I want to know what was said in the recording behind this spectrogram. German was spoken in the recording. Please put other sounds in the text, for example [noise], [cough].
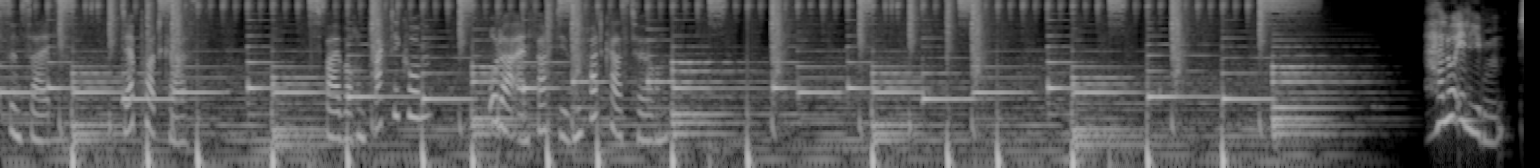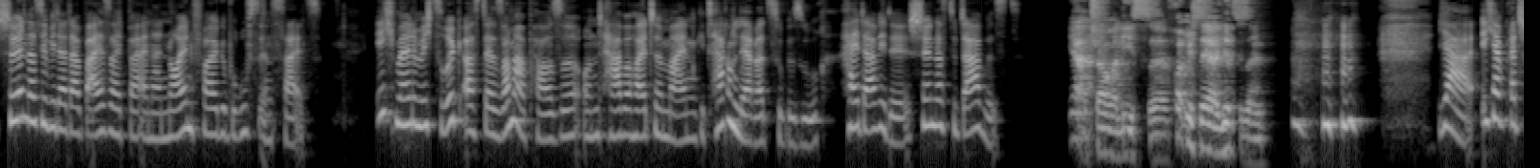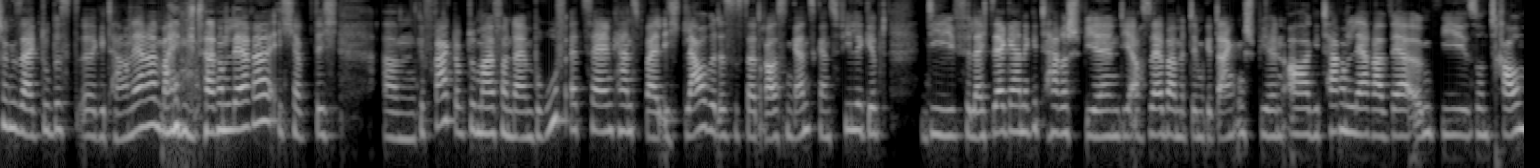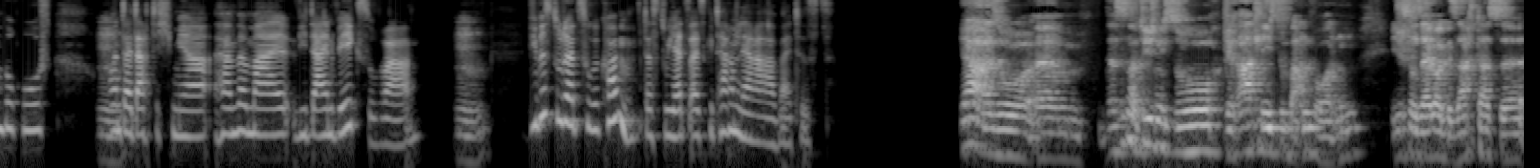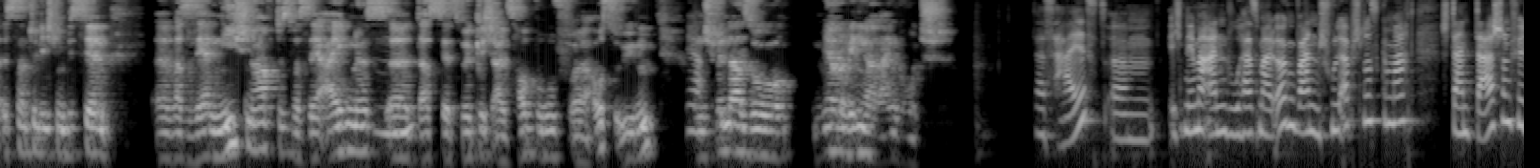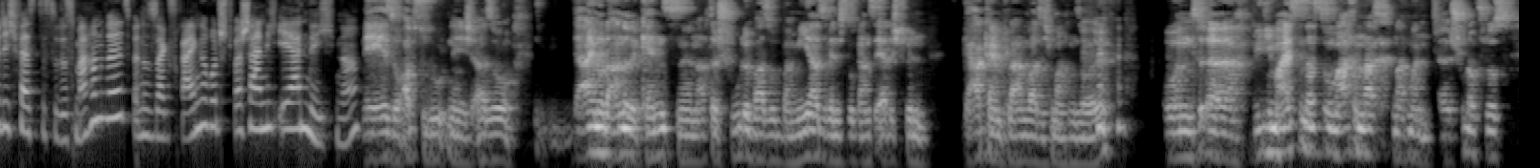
Berufsinsights, der Podcast. Zwei Wochen Praktikum oder einfach diesen Podcast hören. Hallo ihr Lieben, schön, dass ihr wieder dabei seid bei einer neuen Folge Berufsinsights. Ich melde mich zurück aus der Sommerpause und habe heute meinen Gitarrenlehrer zu Besuch. Hi Davide, schön, dass du da bist. Ja, ciao Alice, äh, freut mich sehr, hier zu sein. [laughs] Ja, ich habe gerade schon gesagt, du bist äh, Gitarrenlehrer, [laughs] mein Gitarrenlehrer. Ich habe dich ähm, gefragt, ob du mal von deinem Beruf erzählen kannst, weil ich glaube, dass es da draußen ganz, ganz viele gibt, die vielleicht sehr gerne Gitarre spielen, die auch selber mit dem Gedanken spielen, oh, Gitarrenlehrer wäre irgendwie so ein Traumberuf. Mhm. Und da dachte ich mir, hören wir mal, wie dein Weg so war. Mhm. Wie bist du dazu gekommen, dass du jetzt als Gitarrenlehrer arbeitest? Ja, also ähm, das ist natürlich nicht so geradlinig zu beantworten. Wie du schon selber gesagt hast, äh, ist natürlich ein bisschen äh, was sehr nischenhaftes, was sehr eigenes, mhm. äh, das jetzt wirklich als Hauptberuf äh, auszuüben. Ja. Und ich bin da so mehr oder weniger reingerutscht. Das heißt, ähm, ich nehme an, du hast mal irgendwann einen Schulabschluss gemacht. Stand da schon für dich fest, dass du das machen willst? Wenn du sagst, reingerutscht, wahrscheinlich eher nicht, ne? Nee, so absolut nicht. Also der ein oder andere kennt's, ne? Nach der Schule war so bei mir, also wenn ich so ganz ehrlich bin, gar kein Plan, was ich machen soll. [laughs] Und äh, wie die meisten das so machen nach, nach meinem äh, Schulabschluss,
